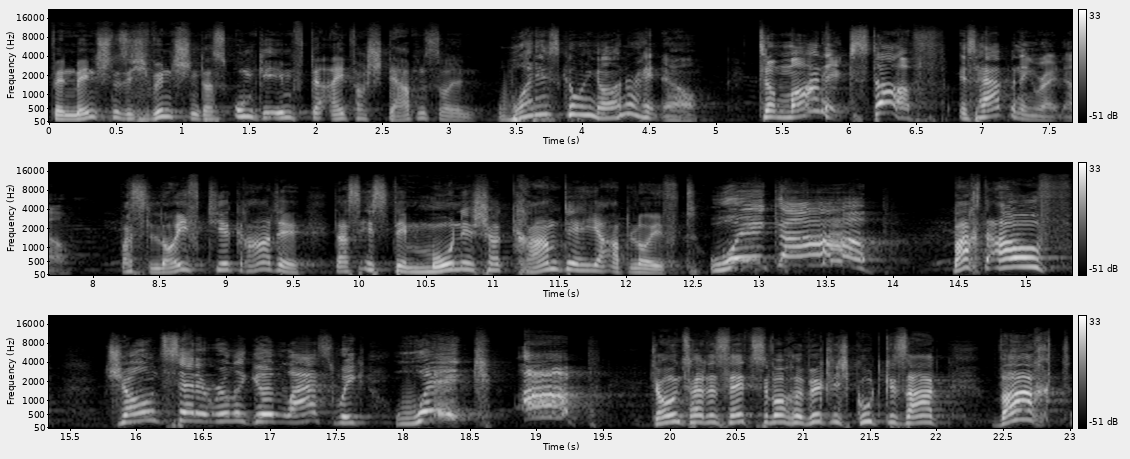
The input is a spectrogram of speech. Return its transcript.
wenn Menschen sich wünschen, dass Ungeimpfte einfach sterben sollen? What is going on right now? Demonic stuff is happening right now. Was läuft hier gerade? Das ist dämonischer Kram, der hier abläuft. Wake up! Wacht auf! Jones said it really good last week. Wake up! Jones hat es letzte Woche wirklich gut gesagt. Wacht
